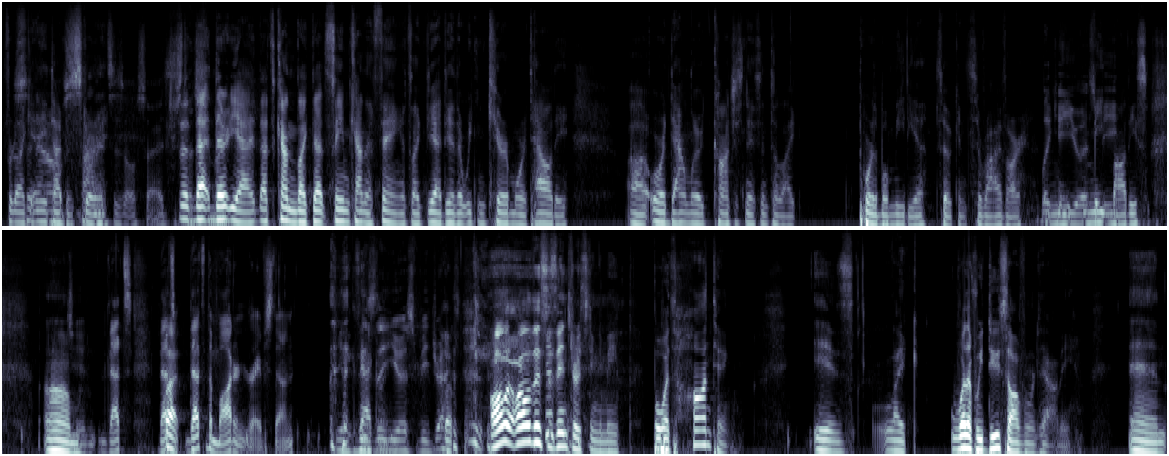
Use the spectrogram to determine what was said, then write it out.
for like So any type of story. is also. So that there, yeah, that's kind of like that same kind of thing. It's like the idea that we can cure mortality, uh, or download consciousness into like portable media so it can survive our Like a meat, USB. meat bodies. Um, Dude, that's that's but- that's the modern gravestone. yeah, exactly. the USB drive. But all all of this is interesting to me. But what's haunting is like, what if we do solve mortality? And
